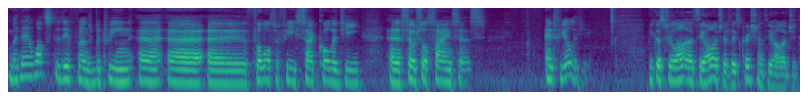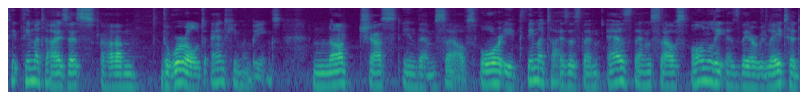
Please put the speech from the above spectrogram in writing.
But then, what's the difference between uh, uh, uh philosophy, psychology, uh, social sciences, and theology? Because theology, at least Christian theology, thematizes um, the world and human beings, not just in themselves, or it thematizes them as themselves only as they are related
